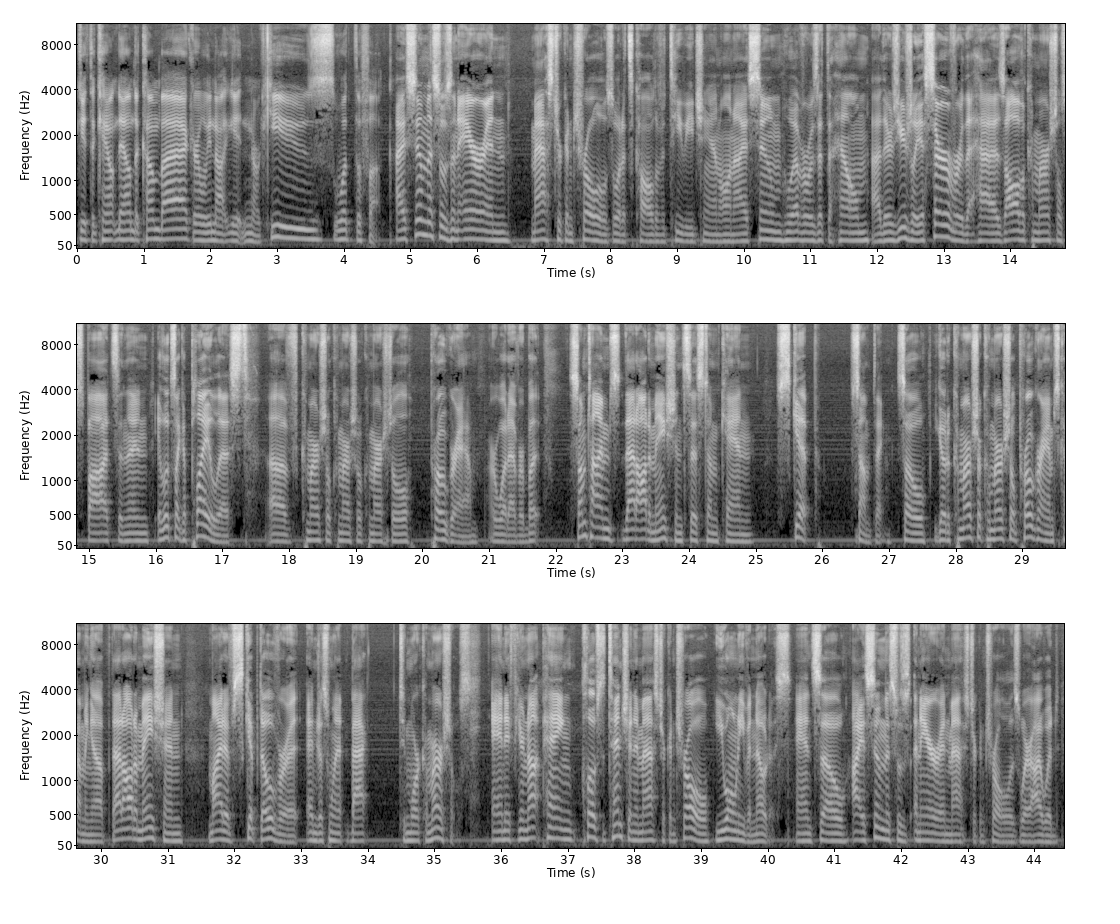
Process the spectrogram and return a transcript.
get the countdown to come back or are we not getting our cues? What the fuck? I assume this was an error in master control is what it's called of a TV channel, and I assume whoever was at the helm, uh, there's usually a server that has all the commercial spots, and then it looks like a playlist of commercial, commercial, commercial program or whatever. But sometimes that automation system can skip something. So you go to commercial, commercial programs coming up, that automation might have skipped over it and just went back to more commercials. And if you're not paying close attention in Master Control, you won't even notice. And so I assume this was an error in Master Control, is where I would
